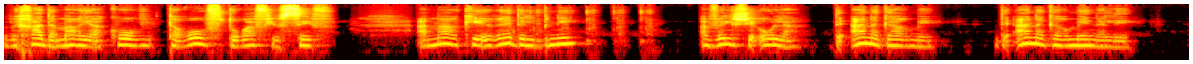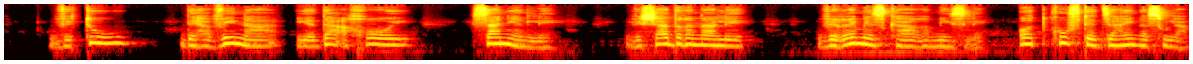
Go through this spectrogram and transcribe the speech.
וחד אמר יעקב טרוף טורף יוסף אמר כי ארד אל בני אבל שאולה דאנה גרמה דאנה גרמנה לי ותו דהבינה ידע אחוי סניאן לה, ושדרנה לה, ורמז כרמיז לה. עוד קט"ז הסולם.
